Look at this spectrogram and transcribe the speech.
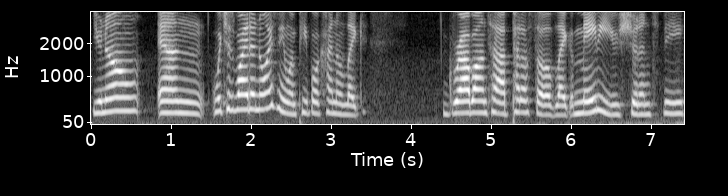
you know? And which is why it annoys me when people kind of like grab onto a pedestal of like, maybe you shouldn't be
